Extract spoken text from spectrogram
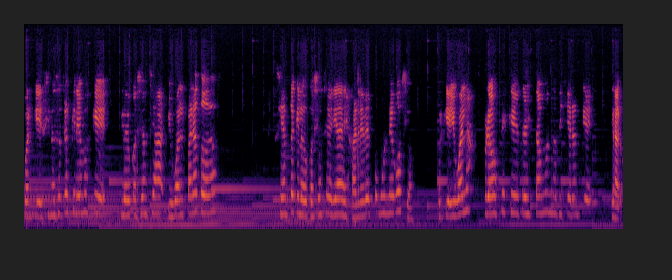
Porque si nosotros queremos que la educación sea igual para todas, siento que la educación se debería dejar de ver como un negocio, porque igual las profes que entrevistamos nos dijeron que, claro,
